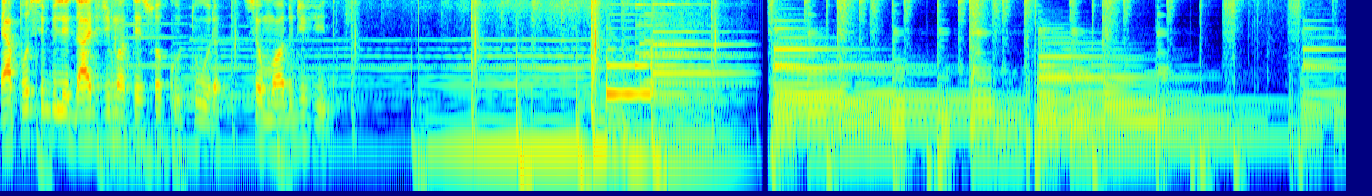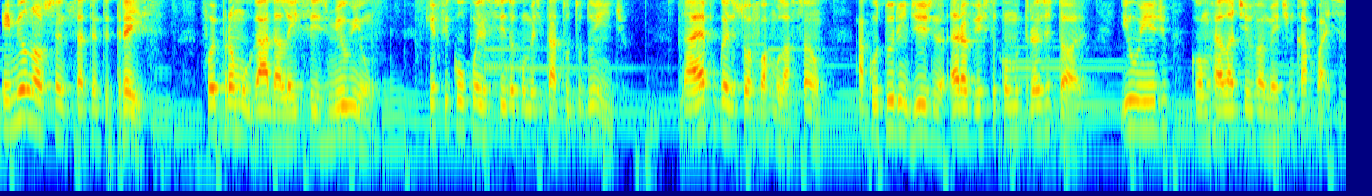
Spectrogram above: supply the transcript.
é a possibilidade de manter sua cultura, seu modo de vida. Em 1973, foi promulgada a Lei 6001, que ficou conhecida como Estatuto do Índio. Na época de sua formulação, a cultura indígena era vista como transitória e o índio como relativamente incapaz.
